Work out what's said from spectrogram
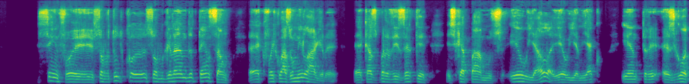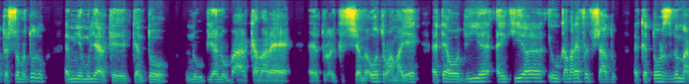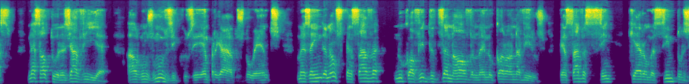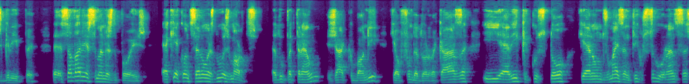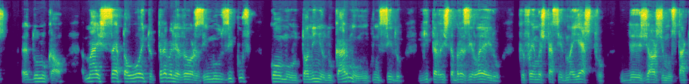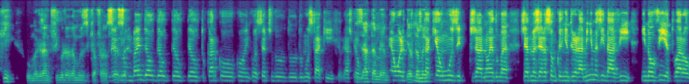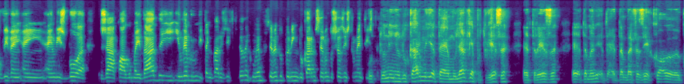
Sim, foi sobretudo sob grande tensão, é que foi quase um milagre. É caso para dizer que escapamos, eu e ela, eu e a Mieco, entre as gotas, sobretudo a minha mulher que cantou no piano bar cabaré eh, que se chama Outro Amaie, até ao dia em que a, o cabaré foi fechado, a 14 de março. Nessa altura já havia alguns músicos e empregados doentes, mas ainda não se pensava no Covid-19 nem no coronavírus. Pensava-se sim que era uma simples gripe. Eh, só várias semanas depois é que aconteceram as duas mortes, a do patrão, Jacques Bonny, que é o fundador da casa, e Eric Cousteau, que era um dos mais antigos seguranças eh, do local. Mais sete ou oito trabalhadores e músicos, como o Toninho do Carmo, um conhecido guitarrista brasileiro que foi uma espécie de maestro de Jorge Moustaki, uma grande figura da música francesa. Lembro-me bem dele, dele, dele, dele tocar com, com, em concertos do, do, do Moustaki. Acho que é um, Exatamente. É um artista, Moustaki é um músico que já não é de uma, já é de uma geração um bocadinho anterior à minha, mas ainda, vi, ainda ouvi atuar ao vivo em, em, em Lisboa já com alguma idade e, e lembro-me, e tenho vários discos dele em que me lembro precisamente do Toninho do Carmo ser um dos seus instrumentistas. O Toninho do Carmo e até a mulher que é portuguesa, a Teresa, eh, também, eh, também fazia coro,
